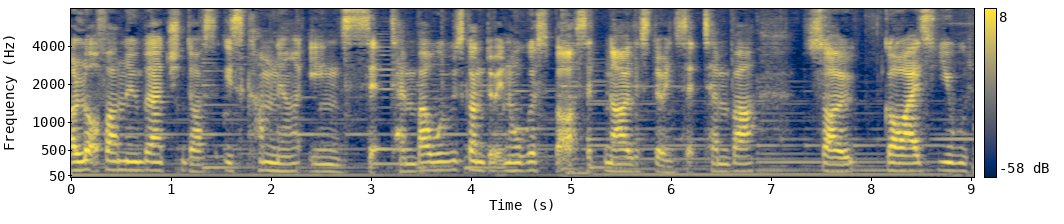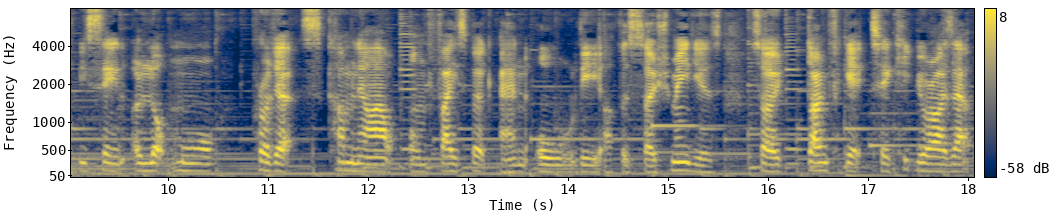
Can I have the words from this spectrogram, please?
A lot of our new merchandise is coming out in September. We was going to do it in August, but I said no, let's do it in September. So, guys, you will be seeing a lot more products coming out on Facebook and all the other social medias. So, don't forget to keep your eyes out.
